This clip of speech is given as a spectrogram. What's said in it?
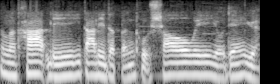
那么它离意大利的本土稍微有点远，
